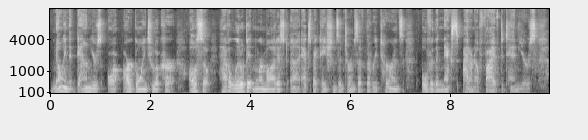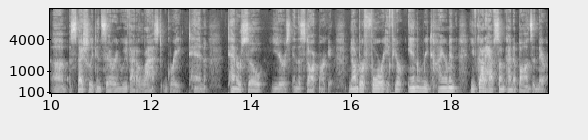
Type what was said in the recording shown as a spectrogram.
knowing that down years are, are going to occur. Also, have a little bit more modest uh, expectations in terms of the returns over the next, I don't know, five to 10 years, um, especially considering we've had a last great 10 10 or so years in the stock market. Number four, if you're in retirement, you've got to have some kind of bonds in there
